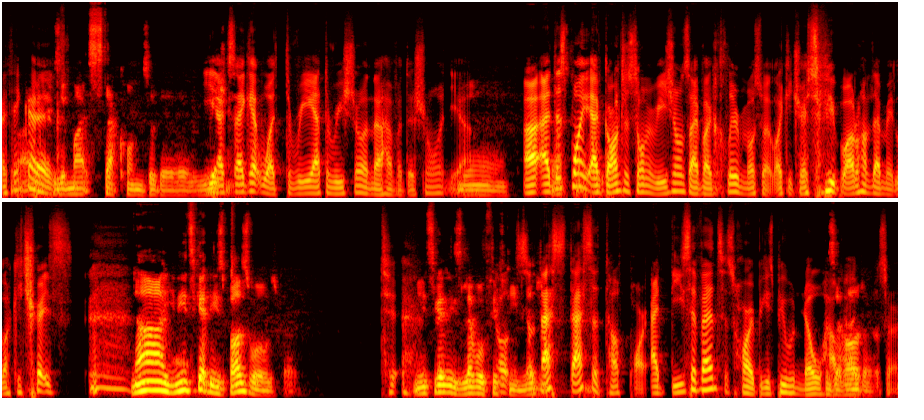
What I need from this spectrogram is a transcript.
I think Because it might stack onto the. yeah, because I get what three at the regional, and they'll have additional one. Yeah. Yeah. Uh, at this point, I've gone to so many regionals. I've like cleared most of my lucky trades to people. I don't have that many lucky trades. Nah, you need to get these Buzzwoles, bro. To- You need to get these level so, fifteen. so legends. that's that's the tough part. At these events, it's hard because people know how hard those are,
